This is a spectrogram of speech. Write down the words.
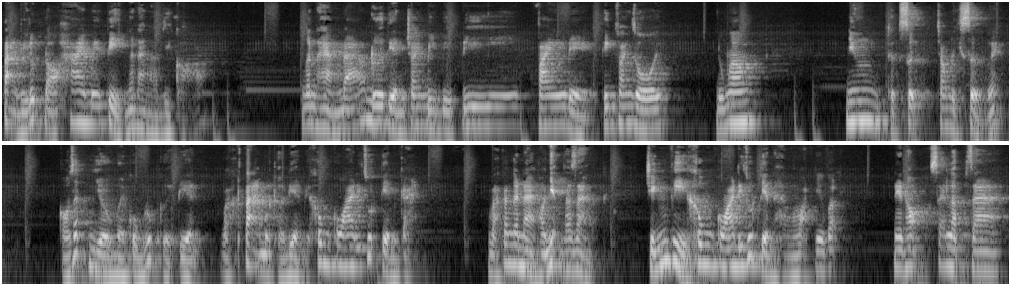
Tại vì lúc đó 20 tỷ ngân hàng làm gì có? Ngân hàng đã đưa tiền cho anh bình bịp đi vay để kinh doanh rồi, đúng không? Nhưng thực sự trong lịch sử ấy, có rất nhiều người cùng lúc gửi tiền và tại một thời điểm thì không có ai đi rút tiền cả. Và các ngân hàng họ nhận ra rằng chính vì không có ai đi rút tiền hàng loạt như vậy nên họ sẽ lập ra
